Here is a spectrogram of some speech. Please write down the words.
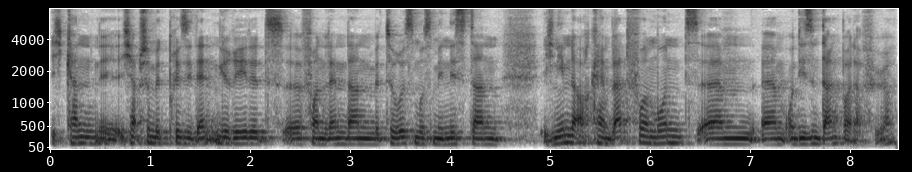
Ich kann, ich habe schon mit Präsidenten geredet äh, von Ländern, mit Tourismusministern. Ich nehme da auch kein Blatt vor den Mund ähm, ähm, und die sind dankbar dafür.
